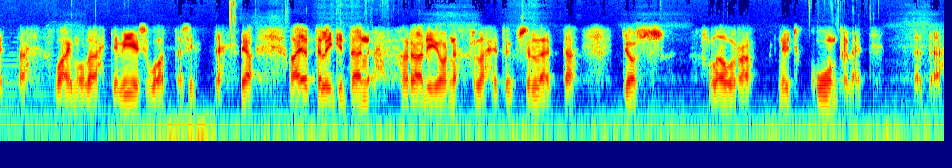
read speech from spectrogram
että vaimo lähti viisi vuotta sitten. Ja ajattelinkin tämän radion lähetyksellä, että jos Laura nyt kuuntelet tätä,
